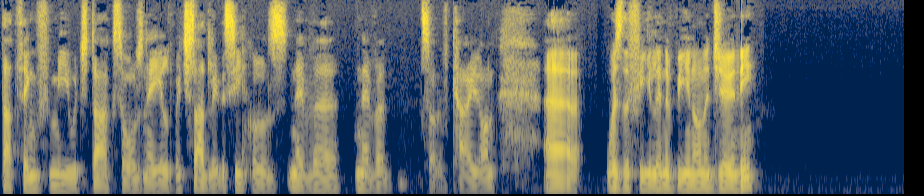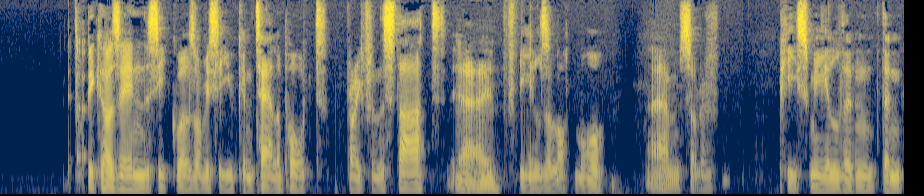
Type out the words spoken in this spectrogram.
that thing for me, which Dark Souls nailed, which sadly the sequels never never sort of carried on. Uh, was the feeling of being on a journey, because in the sequels, obviously, you can teleport right from the start. Uh, mm-hmm. Uh, it feels a lot more um, sort of piecemeal than than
